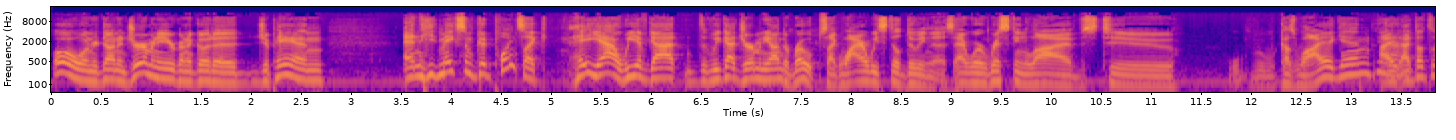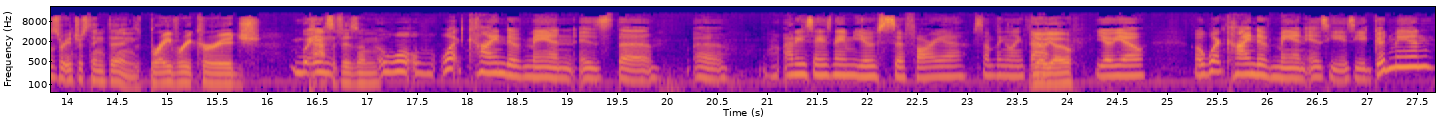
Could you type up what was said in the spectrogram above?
oh, when we're done in Germany, you're going to go to Japan and he'd make some good points like hey yeah we have got we got germany on the ropes like why are we still doing this and we're risking lives to because why again Yeah. I, I thought those were interesting things bravery courage pacifism wh- what kind of man is the? Uh, how do you say his name? Yosefaria, something like that. Yo-yo. Yo-yo. Uh, what kind of man is he? Is he a good man?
